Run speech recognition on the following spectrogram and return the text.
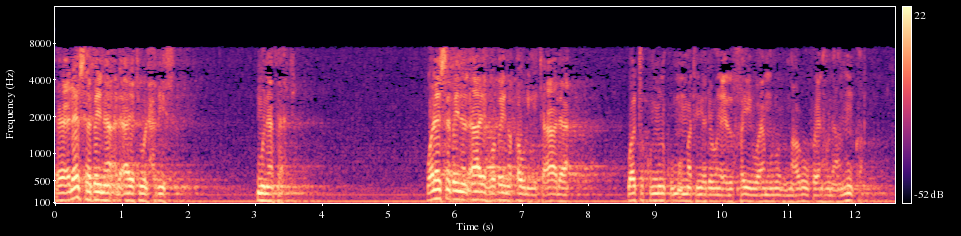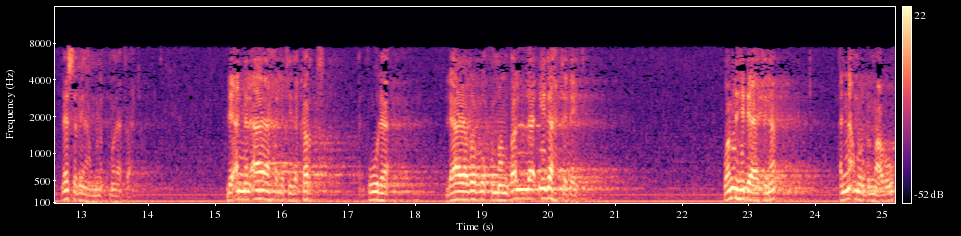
ليس بين الآية والحديث منافاة. وليس بين الآية وبين قوله تعالى ولتكن منكم أمة يدعون إلى الخير ويأمرون بالمعروف وينهون عن المنكر. ليس بينهم منافاة. لأن الآية التي ذكرت الأولى لا يضركم من ضل إذا اهتديت ومن هدايتنا أن نأمر بالمعروف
